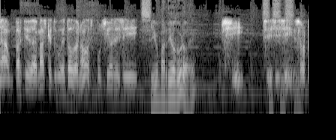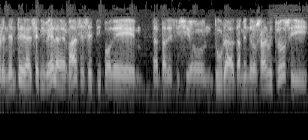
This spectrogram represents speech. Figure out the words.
un partido además que tuvo de todo, ¿no? Expulsiones y... Sí, un partido duro, ¿eh? Sí, sí, sí, sí. Sorprendente a ese nivel, además, ese tipo de... tanta decisión dura también de los árbitros y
